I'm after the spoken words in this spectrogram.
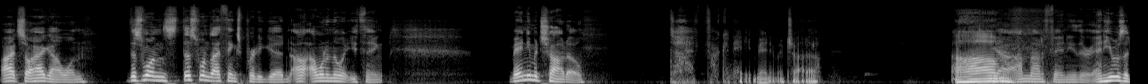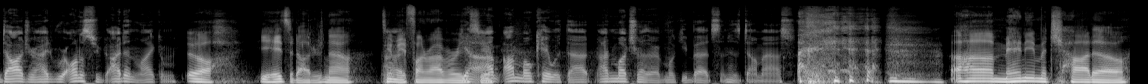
All right, so I got one. This one's this one I think's pretty good. I, I want to know what you think. Manny Machado. I fucking hate Manny Machado. Um, yeah, I'm not a fan either. And he was a Dodger. I honestly I didn't like him. ugh, he hates the Dodgers now. It's gonna be a fun rivalry this Yeah, year. I'm, I'm okay with that. I'd much rather have Mookie Betts than his dumbass. Uh, Manny Machado.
